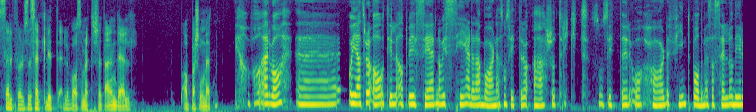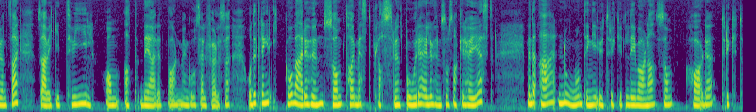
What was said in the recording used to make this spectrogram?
selvfølelse, selvtillit, eller hva som rett og slett er en del av personligheten? Ja, hva er hva? Eh, og jeg tror av og til at vi ser, når vi ser det der barnet som sitter og er så trygt, som sitter og har det fint både med seg selv og de rundt seg, så er vi ikke i tvil om at det er et barn med en god selvfølelse. Og det trenger ikke å være hun som tar mest plass rundt bordet, eller hun som snakker høyest. Men det er noen ting i uttrykket til de barna som har det trygt,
